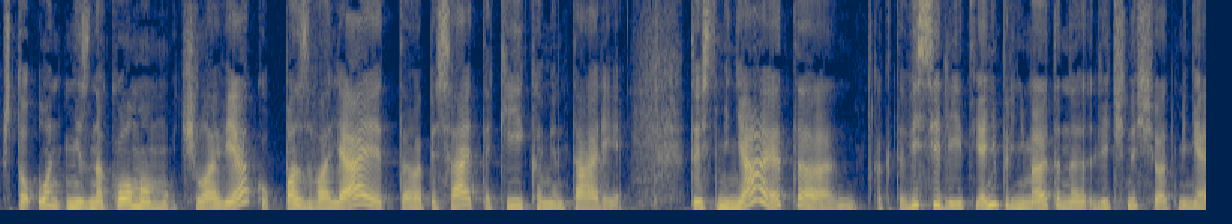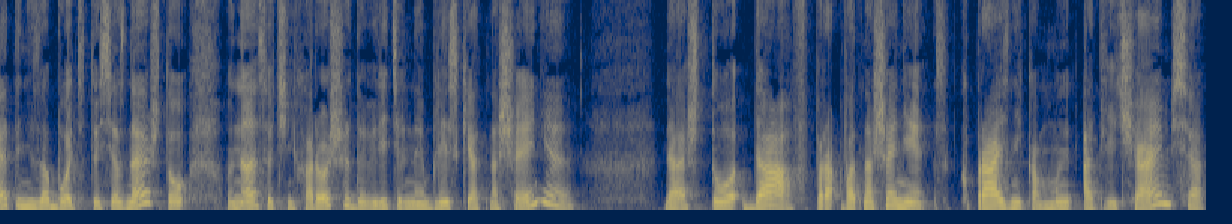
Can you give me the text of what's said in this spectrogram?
что он незнакомому человеку позволяет э, писать такие комментарии. То есть меня это как-то веселит, я не принимаю это на личный счет, меня это не заботит. То есть я знаю, что у нас очень хорошие, доверительные, близкие отношения, да, что да, в, в отношении к праздникам мы отличаемся,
